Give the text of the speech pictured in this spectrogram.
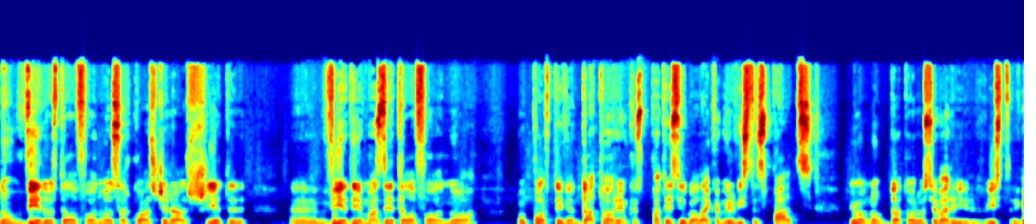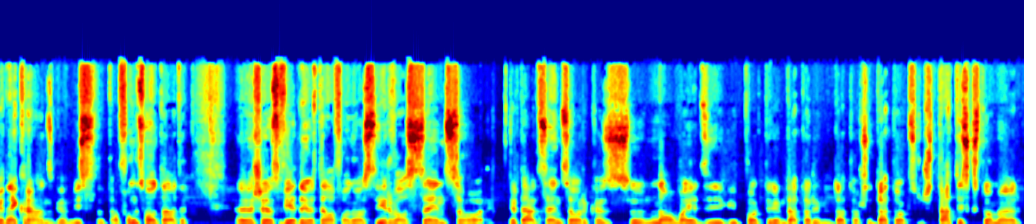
nu, viedos telefonos, ar ko atšķirās šie te, uh, viedie mazie telefoni no, no portīviem datoriem, kas patiesībā laikam ir viss tas pats. Jo nu, datoros jau arī ir viss, gan ekrāns, gan visa tā funkcionalitāte. Eh, šajos viedajos telefonos ir vēl sensori. Ir tādi sensori, kas eh, nav vajadzīgi portugāļiem datoriem. Dators ir dators, viņš ir statisks tomēr.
